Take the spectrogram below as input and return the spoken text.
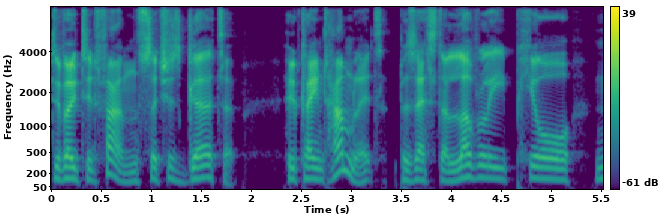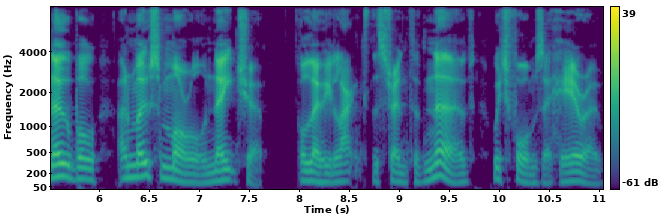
Devoted fans such as Goethe, who claimed Hamlet possessed a lovely, pure, noble, and most moral nature, although he lacked the strength of nerve which forms a hero.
